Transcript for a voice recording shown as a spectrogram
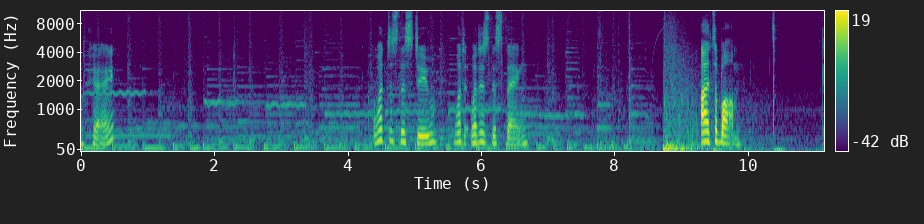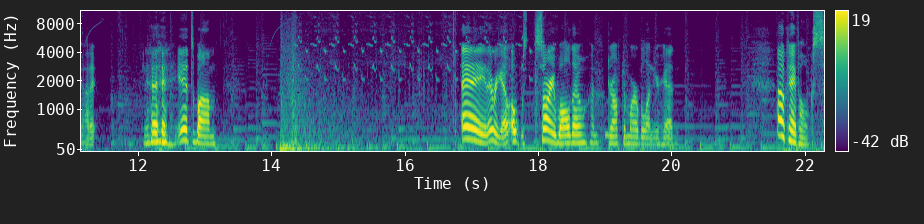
Okay. What does this do? What What is this thing? Uh, it's a bomb. Got it. it's a bomb. Hey, there we go. Oh, sorry, Waldo. I dropped a marble on your head. Okay, folks.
